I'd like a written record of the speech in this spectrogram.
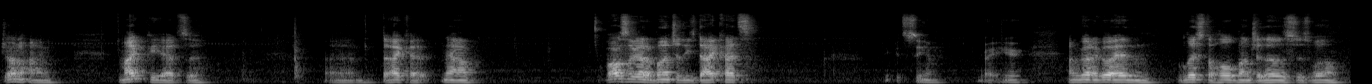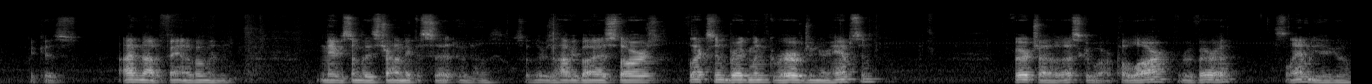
Jonah Heim, Mike Piazza, um, die cut. Now, I've also got a bunch of these die cuts. You can see them right here. I'm going to go ahead and list a whole bunch of those as well because I'm not a fan of them and maybe somebody's trying to make a set, who knows. So there's Javi Baez stars, Flexen, Bregman, Guerrero Jr. Hampson, Fairchild, Escobar, Pillar, Rivera, Slam Diego,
